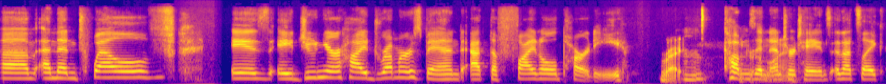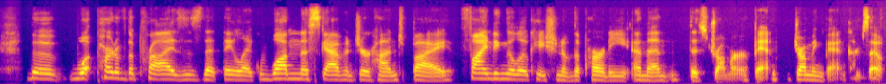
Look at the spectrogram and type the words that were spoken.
Um, and then 12 is a junior high drummers band at the final party. Right. comes and entertains and that's like the what part of the prize is that they like won the scavenger hunt by finding the location of the party and then this drummer band drumming band comes out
